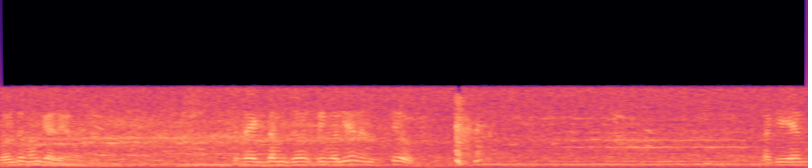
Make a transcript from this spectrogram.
બોલતું બંધ કે તો એકદમ જોરથી બોલીએ ને કેવું બાકી એમ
